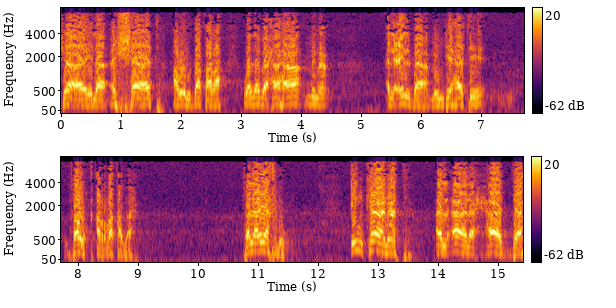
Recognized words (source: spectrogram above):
جاء إلى الشاة أو البقرة وذبحها من العلبة من جهة فوق الرقبة. فلا يخلو. إن كانت الآلة حادة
